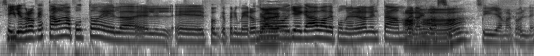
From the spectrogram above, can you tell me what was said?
Sí, yo creo que estaban a punto de la, el, el- porque primero no Ya, eh. llegaba de poner el alerta Amber, algo Ajá. así. Sí, ya me acordé.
